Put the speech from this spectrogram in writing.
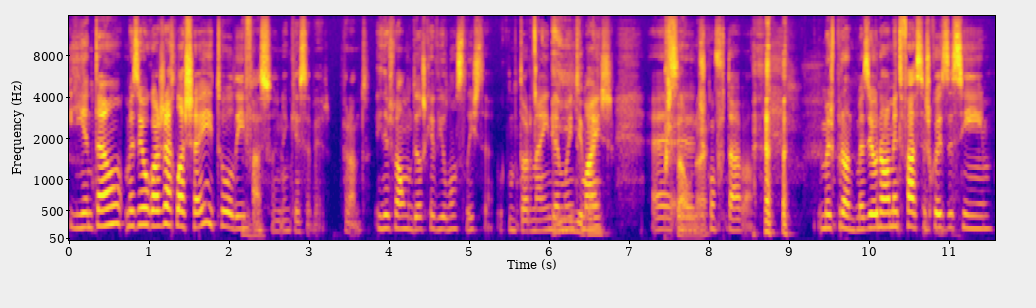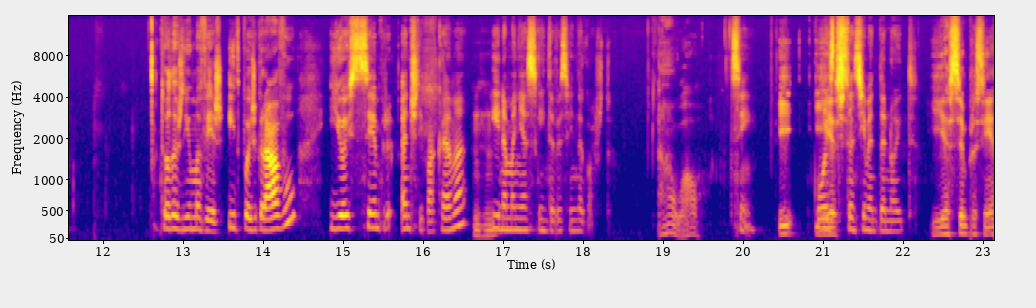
E então, mas eu agora já relaxei e estou ali e uhum. faço, nem quer saber. Pronto. E ainda há um deles que é violoncelista, o que me torna ainda muito bem. mais uh, Pressão, é? desconfortável. mas pronto, mas eu normalmente faço as coisas assim todas de uma vez e depois gravo e ouço sempre antes de ir para a cama uhum. e na manhã seguinte a ver se ainda gosto. Ah, uau! Sim. E, Com e esse, distanciamento da noite. E é sempre assim, é,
